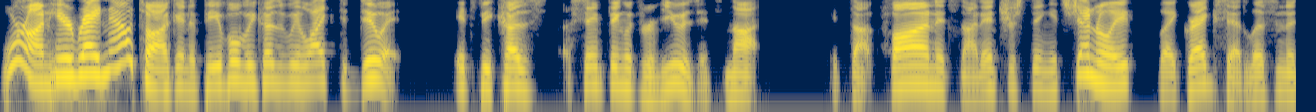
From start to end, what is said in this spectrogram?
we're on here right now talking to people because we like to do it. It's because uh, same thing with reviews. It's not it's not fun it's not interesting it's generally like greg said listen to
